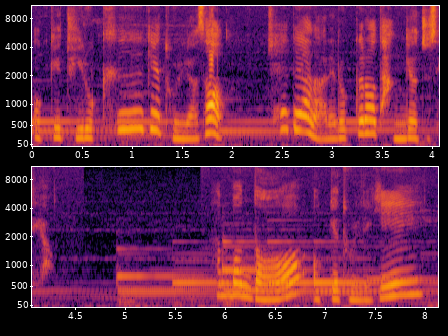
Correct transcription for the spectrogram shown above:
어깨 뒤로 크게 돌려서 최대한 아래로 끌어당겨 주세요. 한 번 더 어깨 돌리기.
